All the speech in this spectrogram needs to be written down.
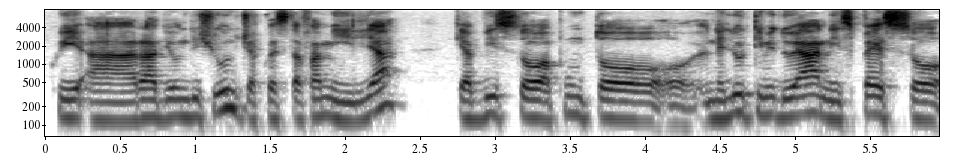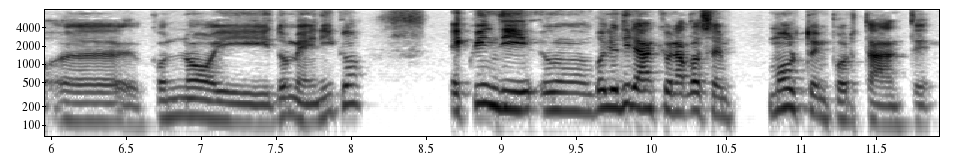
qui a Radio 1111, a questa famiglia che ha visto appunto negli ultimi due anni spesso eh, con noi Domenico e quindi eh, voglio dire anche una cosa molto importante.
